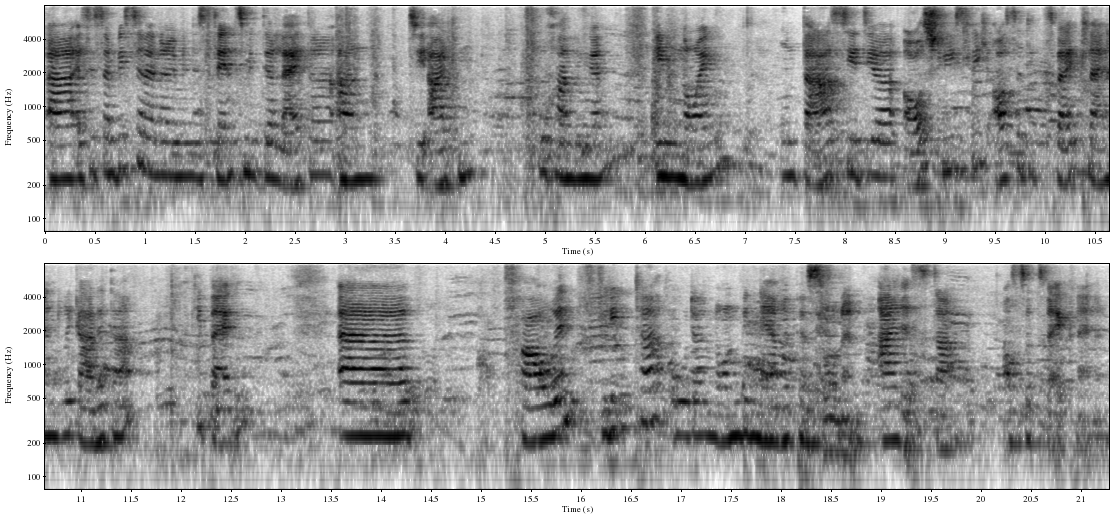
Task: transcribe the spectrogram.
Äh, es ist ein bisschen eine Reminiszenz mit der Leiter an die alten Buchhandlungen im neuen. Und da seht ihr ausschließlich, außer die zwei kleinen Regale da, die beiden, äh, Frauen, Flinter oder non-binäre Personen. Alles da, außer zwei kleinen.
